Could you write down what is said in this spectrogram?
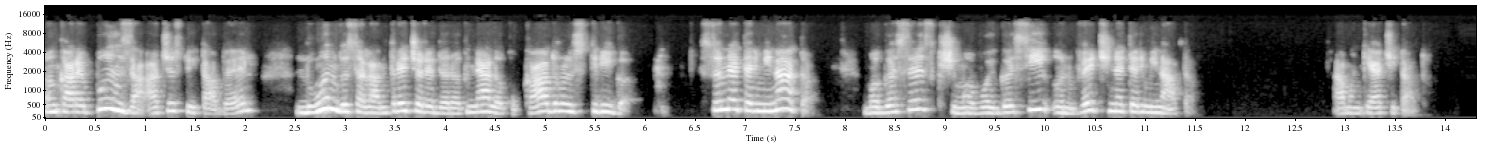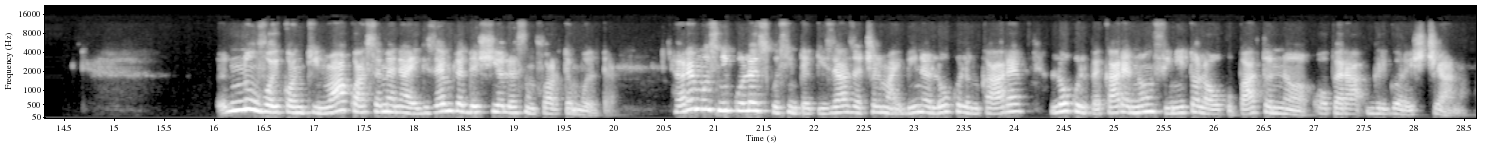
în care pânza acestui tabel, luându-se la întrecere de răgneală cu cadrul, strigă. Sunt neterminată, Mă găsesc și mă voi găsi în veci neterminată. Am încheiat citatul. Nu voi continua cu asemenea exemple, deși ele sunt foarte multe. Remus Niculescu sintetizează cel mai bine locul în care, locul pe care non finito l-a ocupat în uh, opera grigoreștiană.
